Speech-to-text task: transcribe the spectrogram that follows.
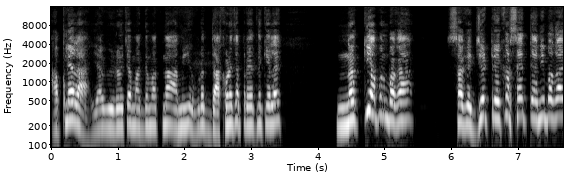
आपल्याला या व्हिडिओच्या माध्यमातून आम्ही एवढं दाखवण्याचा प्रयत्न केलाय. नक्की आपण बघा सगळे जे ट्रेकर्स आहेत त्यांनी बघा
